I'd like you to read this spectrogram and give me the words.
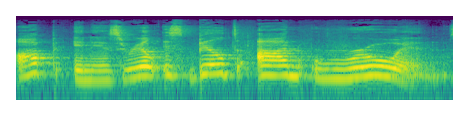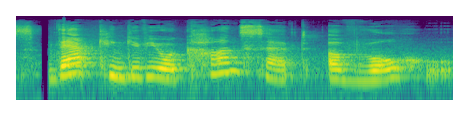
up in Israel is built on ruins. That can give you a concept of vohu.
